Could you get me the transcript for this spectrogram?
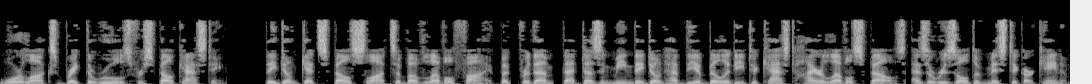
Warlocks break the rules for spellcasting. They don't get spell slots above level 5 but, for them, that doesn't mean they don't have the ability to cast higher level spells as a result of Mystic Arcanum.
